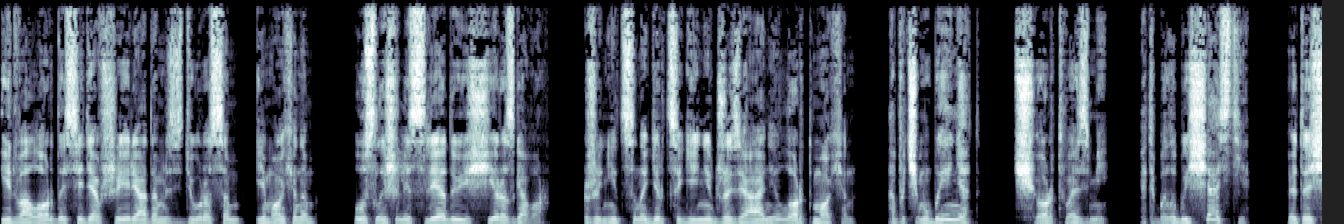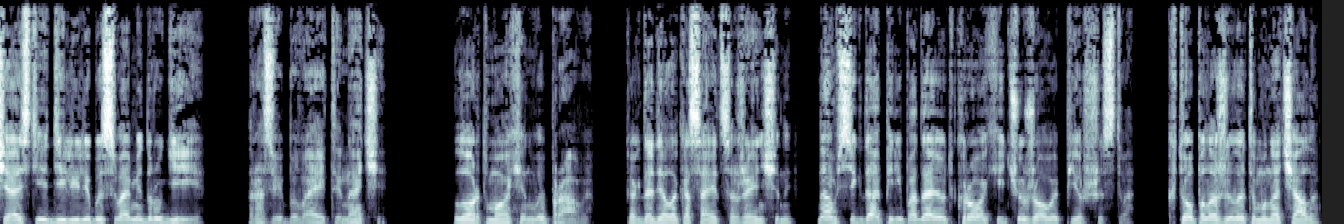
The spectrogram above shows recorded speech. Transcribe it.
И два лорда, сидевшие рядом с Дюросом и Мохином, услышали следующий разговор. «Жениться на герцогине Джозиане, лорд Мохин? А почему бы и нет? Черт возьми! Это было бы счастье! Это счастье делили бы с вами другие. Разве бывает иначе? Лорд Мохин, вы правы. Когда дело касается женщины, нам всегда перепадают крохи чужого пиршества. Кто положил этому начало?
